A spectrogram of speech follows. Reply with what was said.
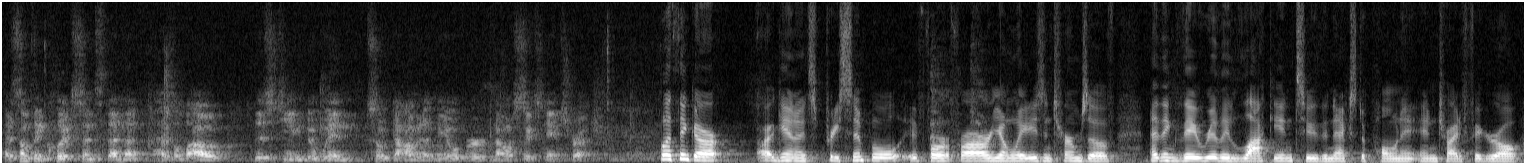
has something clicked since then that has allowed this team to win so dominantly over now a six-game stretch? Well, I think our, again, it's pretty simple eh, for, for our young ladies in terms of, I think they really lock into the next opponent and try to figure out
